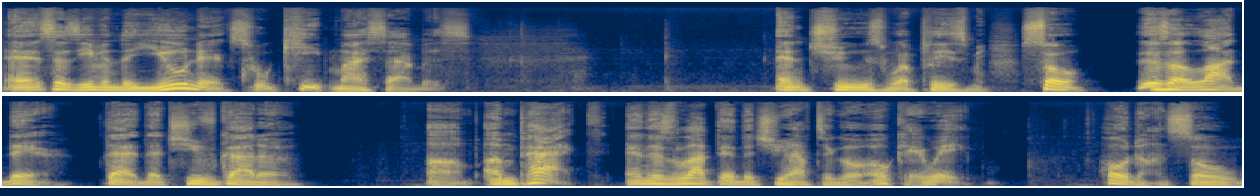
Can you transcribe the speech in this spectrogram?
And it says, even the eunuchs who keep my Sabbaths and choose what pleases me. So there's a lot there that that you've got to um, unpack, and there's a lot there that you have to go. Okay, wait, hold on. So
